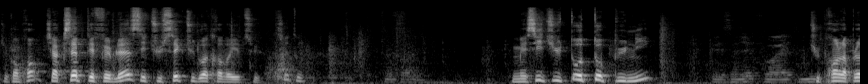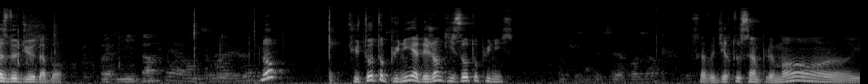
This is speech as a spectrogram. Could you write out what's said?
Tu comprends? Tu acceptes tes faiblesses et tu sais que tu dois travailler dessus. C'est tout. Mais si tu t'auto-punis, tu prends la place de Dieu d'abord. Non. Tu t'auto-punis, il y a des gens qui s'auto-punissent. Ça veut dire tout simplement, euh,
